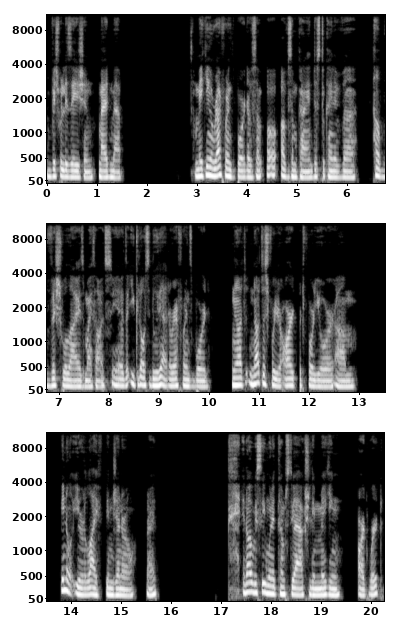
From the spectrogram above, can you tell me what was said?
visualization mind map. Making a reference board of some of some kind just to kind of uh, help visualize my thoughts you know that you could also do that a reference board not not just for your art but for your um you know your life in general right? And obviously when it comes to actually making artwork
